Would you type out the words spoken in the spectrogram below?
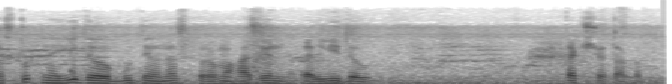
Наступне відео буде у нас про магазин Lidl. Так що так от.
